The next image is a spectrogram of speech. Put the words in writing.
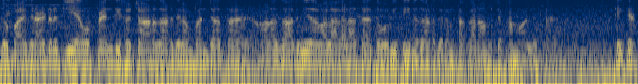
जो बाइक राइडर की है, वो पैंतीस सौ, चार हज़ार दिरम बन जाता है। और आज़ाद वीज़ा वाला अगर आता है तो वो भी तीन हज़ार दिरम तक आराम से कमा लेता है। ठीक है?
